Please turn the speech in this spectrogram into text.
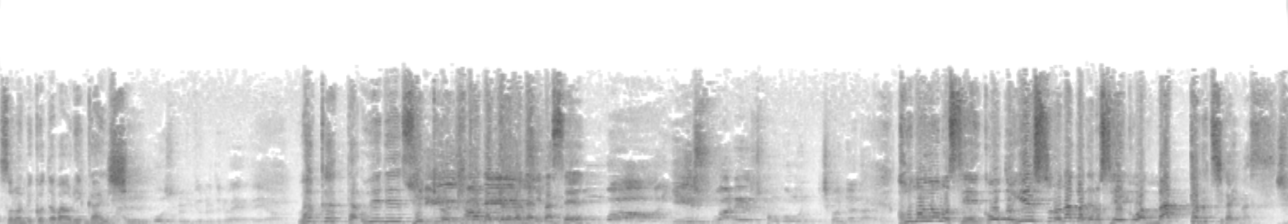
その御言葉を理解し分かった上で席を聞かなければなりません。この世の成功とイエスの中での成功は全く違います。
